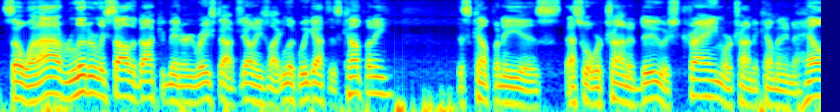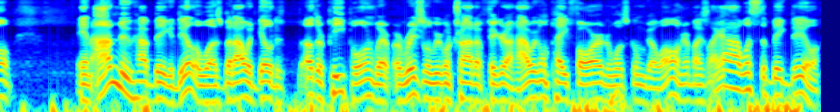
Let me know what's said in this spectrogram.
So when I literally saw the documentary, reached out to Joe, he's like, look, we got this company. This company is, that's what we're trying to do is train. We're trying to come in and help. And I knew how big a deal it was, but I would go to other people, and originally we were going to try to figure out how we're going to pay for it and what's going to go on. Everybody's like, ah, what's the big deal?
